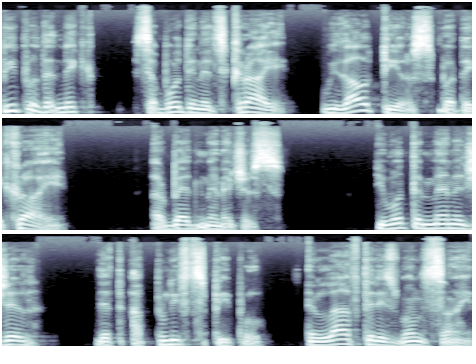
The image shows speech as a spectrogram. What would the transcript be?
people that make subordinates cry without tears, but they cry, are bad managers. You want a manager that uplifts people, and laughter is one sign.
